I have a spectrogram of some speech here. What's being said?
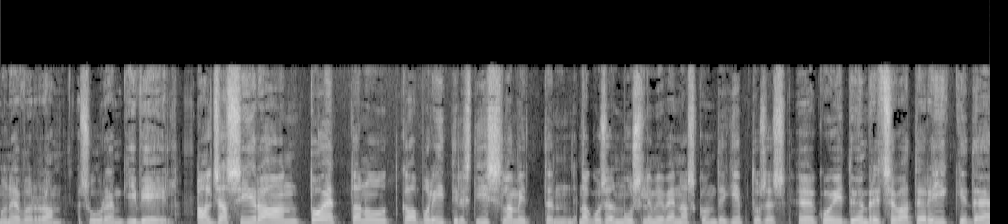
mõnevõrra suuremgi veel. Al Jazeera on toetanud ka poliitilist islamit, nagu see on moslemi vennaskond Egiptuses, kuid ümbritsevate riikide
